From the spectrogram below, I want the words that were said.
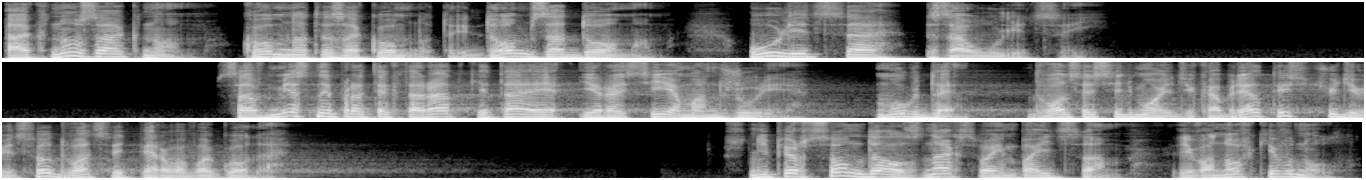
Окно за окном, комната за комнатой, дом за домом, улица за улицей. Совместный протекторат Китая и Россия-Манчжурия. Мукден. 27 декабря 1921 года. Шниперсон дал знак своим бойцам. Иванов кивнул.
